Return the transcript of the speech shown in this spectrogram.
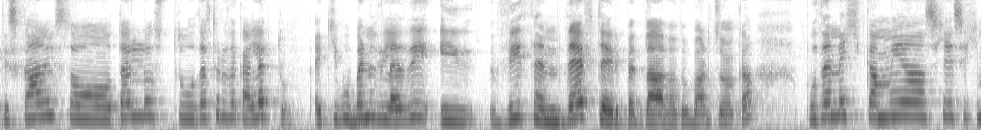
τις χάνει στο τέλος του δεύτερου δεκαλέπτου. Εκεί που μπαίνει δηλαδή η δίθεν δεύτερη πεντάδα του Μπαρτζόκα, που δεν έχει καμία σχέση. Έχει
